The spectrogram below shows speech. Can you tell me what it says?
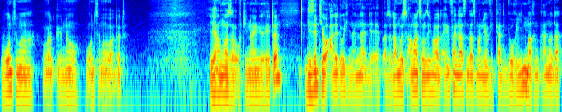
Wohnzimmer, genau, Wohnzimmer war das. Hier haben wir so auch die neuen Geräte. Die sind ja auch alle durcheinander in der App. Also da muss Amazon sich mal was einfallen lassen, dass man irgendwie Kategorien machen kann oder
